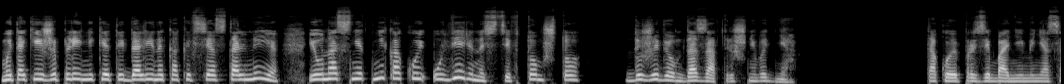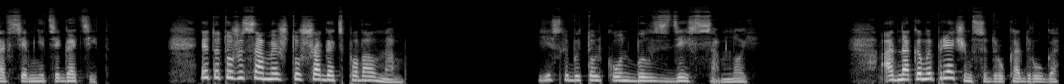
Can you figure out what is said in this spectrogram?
Мы такие же пленники этой долины, как и все остальные, и у нас нет никакой уверенности в том, что доживем до завтрашнего дня. Такое прозябание меня совсем не тяготит. Это то же самое, что шагать по волнам. Если бы только он был здесь со мной. Однако мы прячемся друг от друга,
